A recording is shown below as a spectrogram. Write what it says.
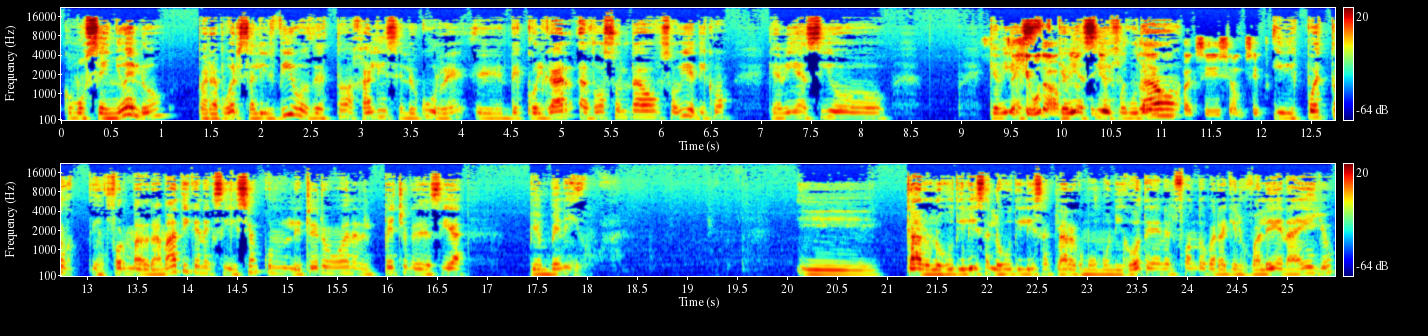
como señuelo para poder salir vivos de esto, a Halin se le ocurre eh, descolgar a dos soldados soviéticos que habían sido que habían, que habían sido ejecutados y dispuestos en forma dramática en exhibición con un letrero en el pecho que decía bienvenido y claro, los utilizan, los utilizan, claro, como monigotes en el fondo para que los baleen a ellos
